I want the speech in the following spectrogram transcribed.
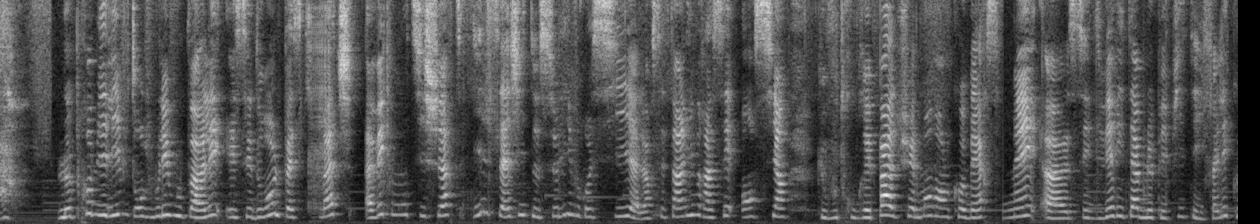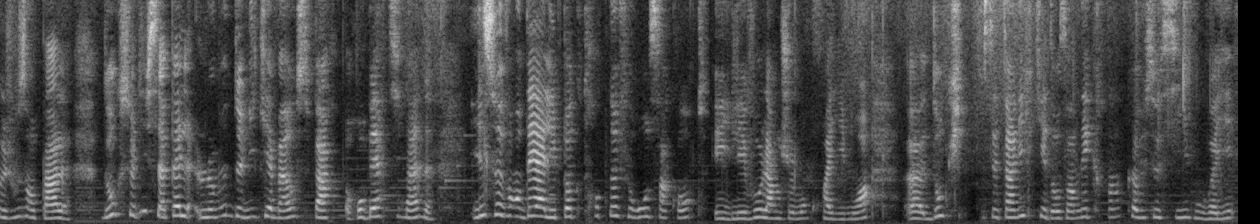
Ah, le premier livre dont je voulais vous parler, et c'est drôle parce qu'il match avec mon t-shirt, il s'agit de ce livre-ci. Alors c'est un livre assez ancien que vous trouverez pas actuellement dans le commerce, mais euh, c'est une véritable pépite et il fallait que je vous en parle. Donc ce livre s'appelle Le monde de Mickey Mouse par Robert Timan. Il se vendait à l'époque 39,50€ et il les vaut largement, croyez-moi. Euh, donc c'est un livre qui est dans un écrin comme ceci, vous voyez.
